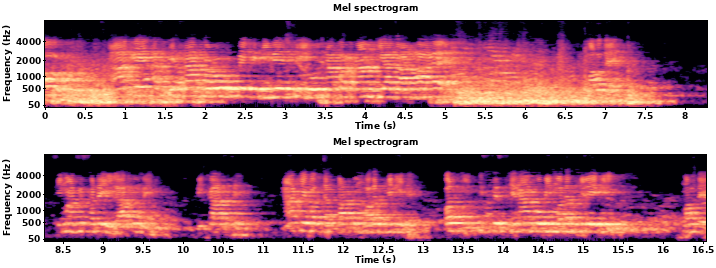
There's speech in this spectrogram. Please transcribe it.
और आगे अस्सी हज़ार करोड़ रुपए के निवेश की योजना पर काम किया जा रहा है। महोदय, सीमा से सटे इलाकों में विकास से न केवल जनता को मदद मिली है बल्कि इससे सेना को भी मदद मिलेगी महोदय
